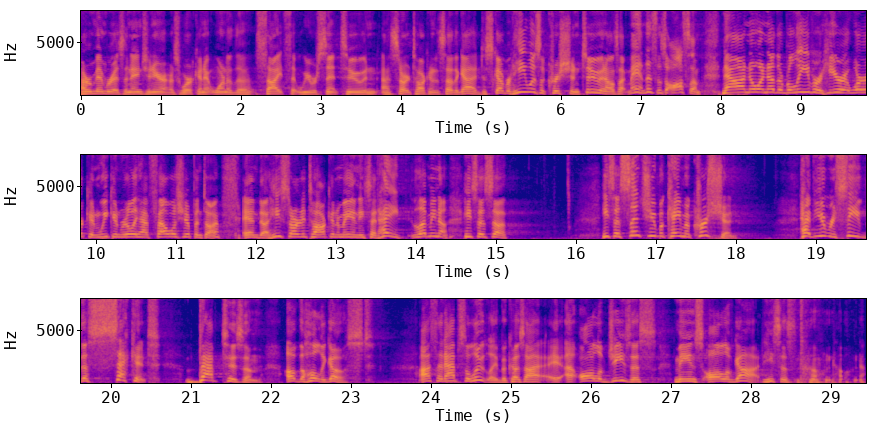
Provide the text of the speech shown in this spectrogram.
I remember as an engineer, I was working at one of the sites that we were sent to, and I started talking to this other guy. I discovered he was a Christian too, and I was like, man, this is awesome. Now I know another believer here at work, and we can really have fellowship and talk. And uh, he started talking to me, and he said, hey, let me know. He says, uh, he says, since you became a Christian, have you received the second baptism of the Holy Ghost? I said, absolutely, because I, all of Jesus means all of God. He says, no, no, no,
